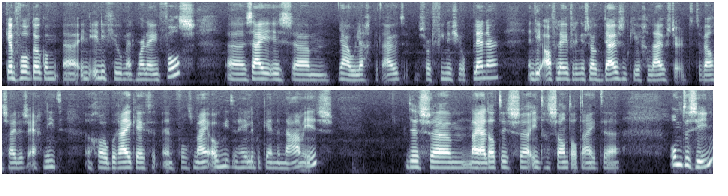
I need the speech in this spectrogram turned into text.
Ik heb bijvoorbeeld ook een, een interview met Marleen Vos. zij is, um, ja, hoe leg ik het uit, een soort financieel planner. En die aflevering is ook duizend keer geluisterd. Terwijl zij dus echt niet een groot bereik heeft en volgens mij ook niet een hele bekende naam is. Dus um, nou ja, dat is uh, interessant altijd uh, om te zien.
